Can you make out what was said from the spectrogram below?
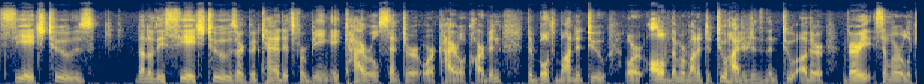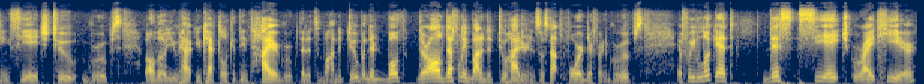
CH2s, none of these CH2s are good candidates for being a chiral center or a chiral carbon. They're both bonded to, or all of them are bonded to two hydrogens and then two other very similar looking CH2 groups. Although you have you have to look at the entire group that it's bonded to, but they're both they're all definitely bonded to two hydrogens. So it's not four different groups. If we look at this CH right here,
